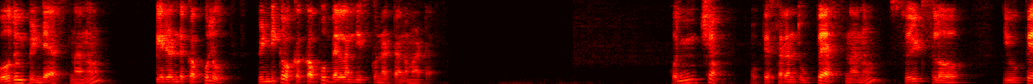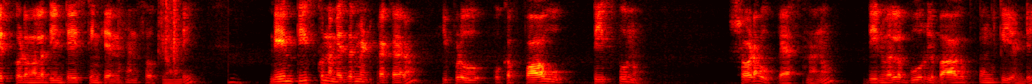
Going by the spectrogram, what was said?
గోధుమ పిండి వేస్తున్నాను. ఈ రెండు కప్పులు పిండికి ఒక కప్పు బెల్లం తీసుకున్నట్టు అన్నమాట కొంచెం ఉప్పేస్తారంత ఉప్పు వేస్తున్నాను. స్వీట్స్లో ఈ ఉప్పు వేసుకోవడం వల్ల దీని టేస్ట్ ఇంకా ఎన్హాన్స్ అవుతుందండి. నేను తీసుకున్న మెజర్మెంట్ ప్రకారం ఇప్పుడు ఒక పావు టీ స్పూను సోడా ఉప్పు వేస్తున్నాను. దీనివల్ల బూరెలు బాగా పొంగుతాయండి.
